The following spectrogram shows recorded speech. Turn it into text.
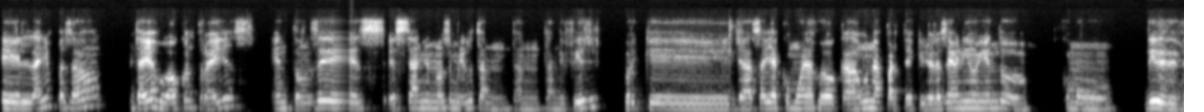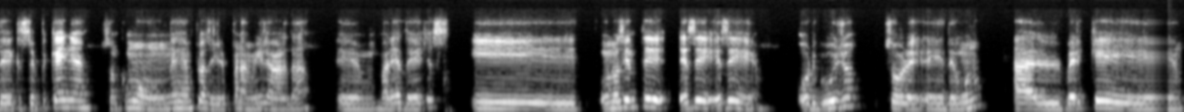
El año pasado ya había jugado contra ellas, entonces este año no se me hizo tan, tan, tan difícil porque ya sabía cómo era el juego cada una, aparte de que yo las he venido viendo como desde, que estoy pequeña, son como un ejemplo a seguir para mí, la verdad, em, varias de ellas. Y uno siente ese, ese orgullo sobre, eh, de uno al ver que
